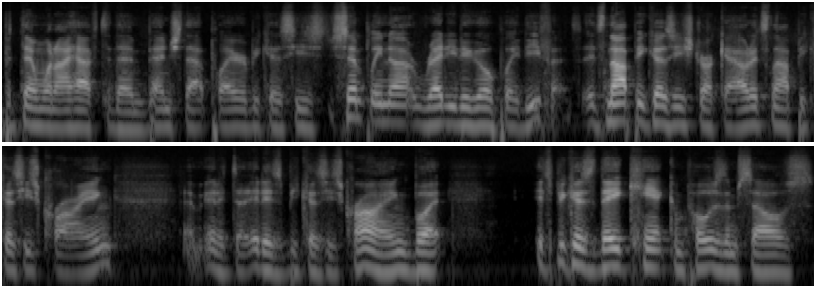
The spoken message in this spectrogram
but then when I have to then bench that player because he's simply not ready to go play defense, it's not because he struck out. It's not because he's crying. I mean, it, it is because he's crying, but it's because they can't compose themselves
